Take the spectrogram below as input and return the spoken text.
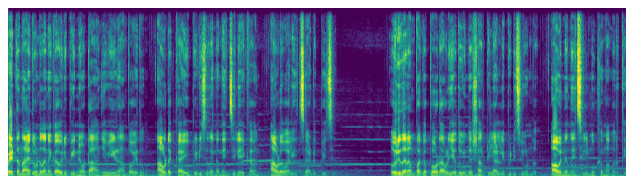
പെട്ടെന്നായതുകൊണ്ട് തന്നെ ഗൗരി പിന്നോട്ട് ആഞ്ഞു വീഴാൻ പോയതും അവിടെ കൈ പിടിച്ച് തന്നെ നെഞ്ചിലേക്ക് അവൻ അവളെ വലിച്ചടുപ്പിച്ചു. ഒരുതരം പകപ്പോടെ അവൾ യദുവിന്റെ ഷർട്ടിൽ അള്ളിപ്പിടിച്ചുകൊണ്ട് അവന്റെ നെഞ്ചിൽ മുഖം അമർത്തി.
